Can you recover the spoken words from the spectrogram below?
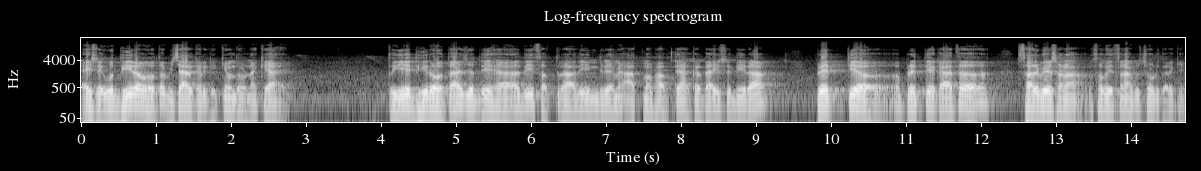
ऐसे वो धीर हो तो विचार करके क्यों दौड़ना क्या है? तो ये धीर होता है जो देह आदि सत्र आदि इंद्रिय में आत्मभाव त्याग करता है। इसे धीरा प्रत्यय प्रत्यय का अर्थ सर्वेषणा सर्वेषणा को छोड़ करके।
